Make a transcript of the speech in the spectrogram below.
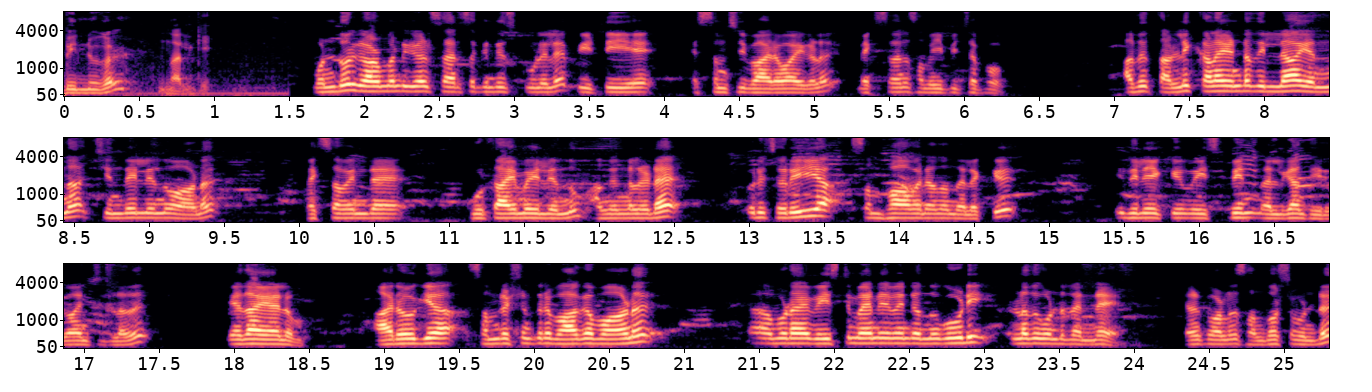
ബിന്നുകൾ നൽകി. Wandoor government girls higher secondary സ്കൂളിലെ P T A S M C ഭാരവാഹികൾ മെക്സവനെ സമീപിച്ചപ്പോൾ അത് തള്ളിക്കളയേണ്ടതില്ല എന്ന ചിന്തയിൽ നിന്നുമാണ് മെക്സവന്റെ കൂട്ടായ്മയിൽ നിന്നും അംഗങ്ങളുടെ ഒരു ചെറിയ സംഭാവന എന്ന നിലയ്ക്ക് ഇതിലേക്ക് വേസ്റ്റ് ബിൻ നൽകാൻ തീരുമാനിച്ചിട്ടുള്ളത്. ഏതായാലും ആരോഗ്യ സംരക്ഷണത്തിന്റെ ഭാഗമാണ് നമ്മുടെ വേസ്റ്റ് മാനേജ്മെന്റ് ഒന്നുകൂടി ഉള്ളത് കൊണ്ട് തന്നെ ഞങ്ങൾക്ക് വളരെ സന്തോഷമുണ്ട്.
